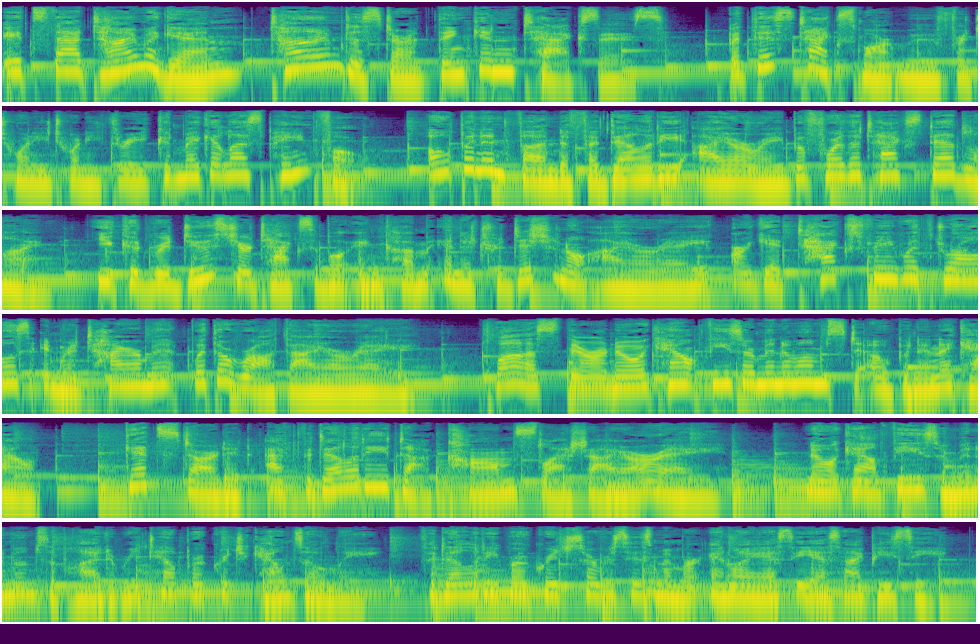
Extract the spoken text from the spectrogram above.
It's that time again. Time to start thinking taxes. But this tax smart move for 2023 could make it less painful. Open and fund a Fidelity IRA before the tax deadline. You could reduce your taxable income in a traditional IRA or get tax free withdrawals in retirement with a Roth IRA. Plus, there are no account fees or minimums to open an account. Get started at fidelity.com slash IRA. No account fees or minimums apply to retail brokerage accounts only. Fidelity Brokerage Services member NYSE SIPC.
